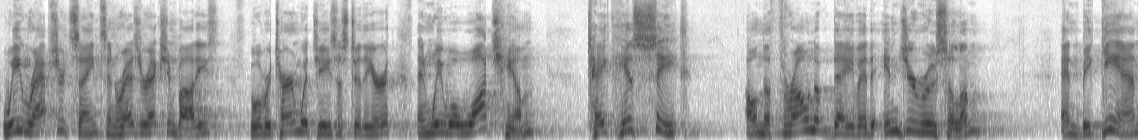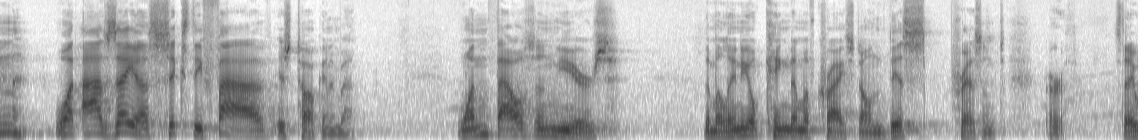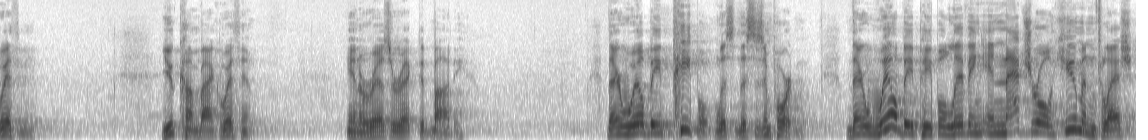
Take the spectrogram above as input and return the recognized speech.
We raptured saints in resurrection bodies will return with Jesus to the earth, and we will watch him take his seat on the throne of David in Jerusalem and begin what Isaiah 65 is talking about. 1,000 years, the millennial kingdom of Christ on this present earth. Stay with me. You come back with him in a resurrected body. There will be people, listen, this is important. There will be people living in natural human flesh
